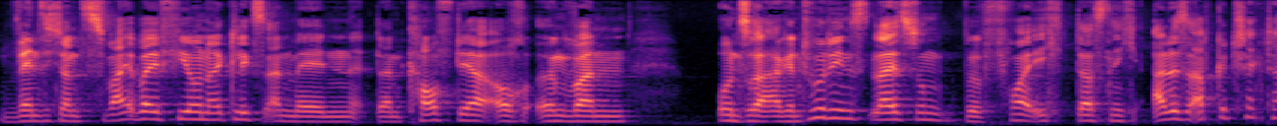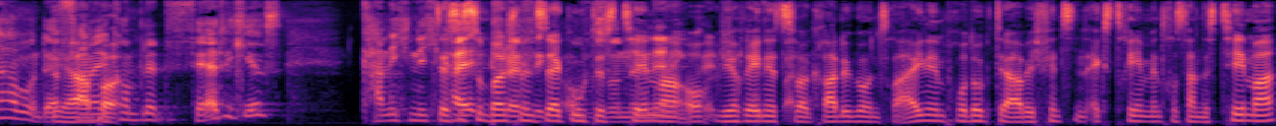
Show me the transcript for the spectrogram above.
wenn sich dann zwei bei 400 Klicks anmelden, dann kauft der auch irgendwann unsere Agenturdienstleistung, bevor ich das nicht alles abgecheckt habe und der Ja, Funnel komplett fertig ist, kann ich nicht Das ist zum Beispiel ein Traffic sehr auf gutes so Thema. Auch, wir reden jetzt zwar gerade über unsere eigenen Produkte, aber ich finde es ein extrem interessantes Thema,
